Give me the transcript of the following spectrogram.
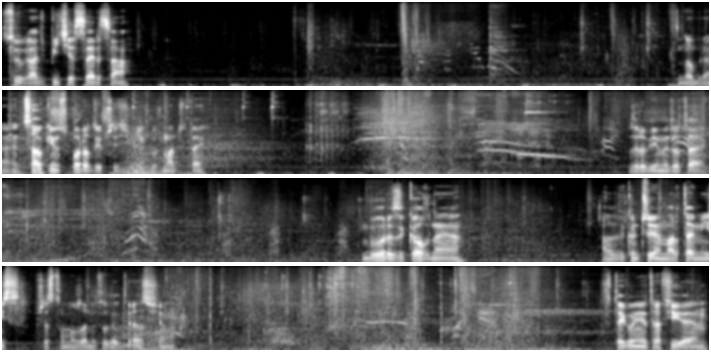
Słychać bicie serca. Dobra, całkiem sporo tych przeciwników ma tutaj. Zrobimy to tak. Było ryzykowne, ale wykończyłem Artemis, przez to możemy tutaj teraz się... tego nie trafiłem.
